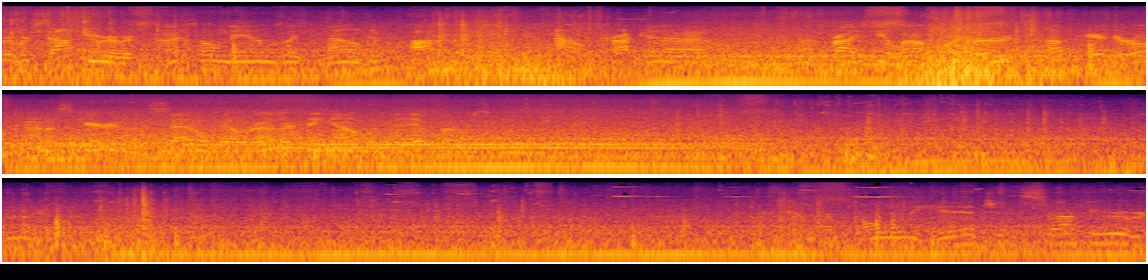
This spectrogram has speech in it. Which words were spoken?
River. Safi River. Nice home to animals like the Nile hippopotamus, Nile crocodile. Uh, probably see a lot more birds out here. They're all kind of scared of the saddle. They'll rather hang out with the hippos. Coming up on the edge of River.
